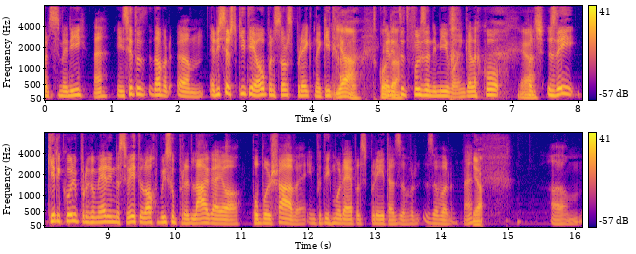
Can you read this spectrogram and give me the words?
pač smeri ne? in se tudi dobro. Um, Research Kit je open source projekt na GitHubu, Ja, kar da. je tudi ful zanimivo in ga lahko Ja. pač zdaj, kjerkoli programeri na svetu lahko v bistvu predlagajo poboljšave in potem jih mora Apple sprejeti ali zavr- zavrniti. Ja. Um,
